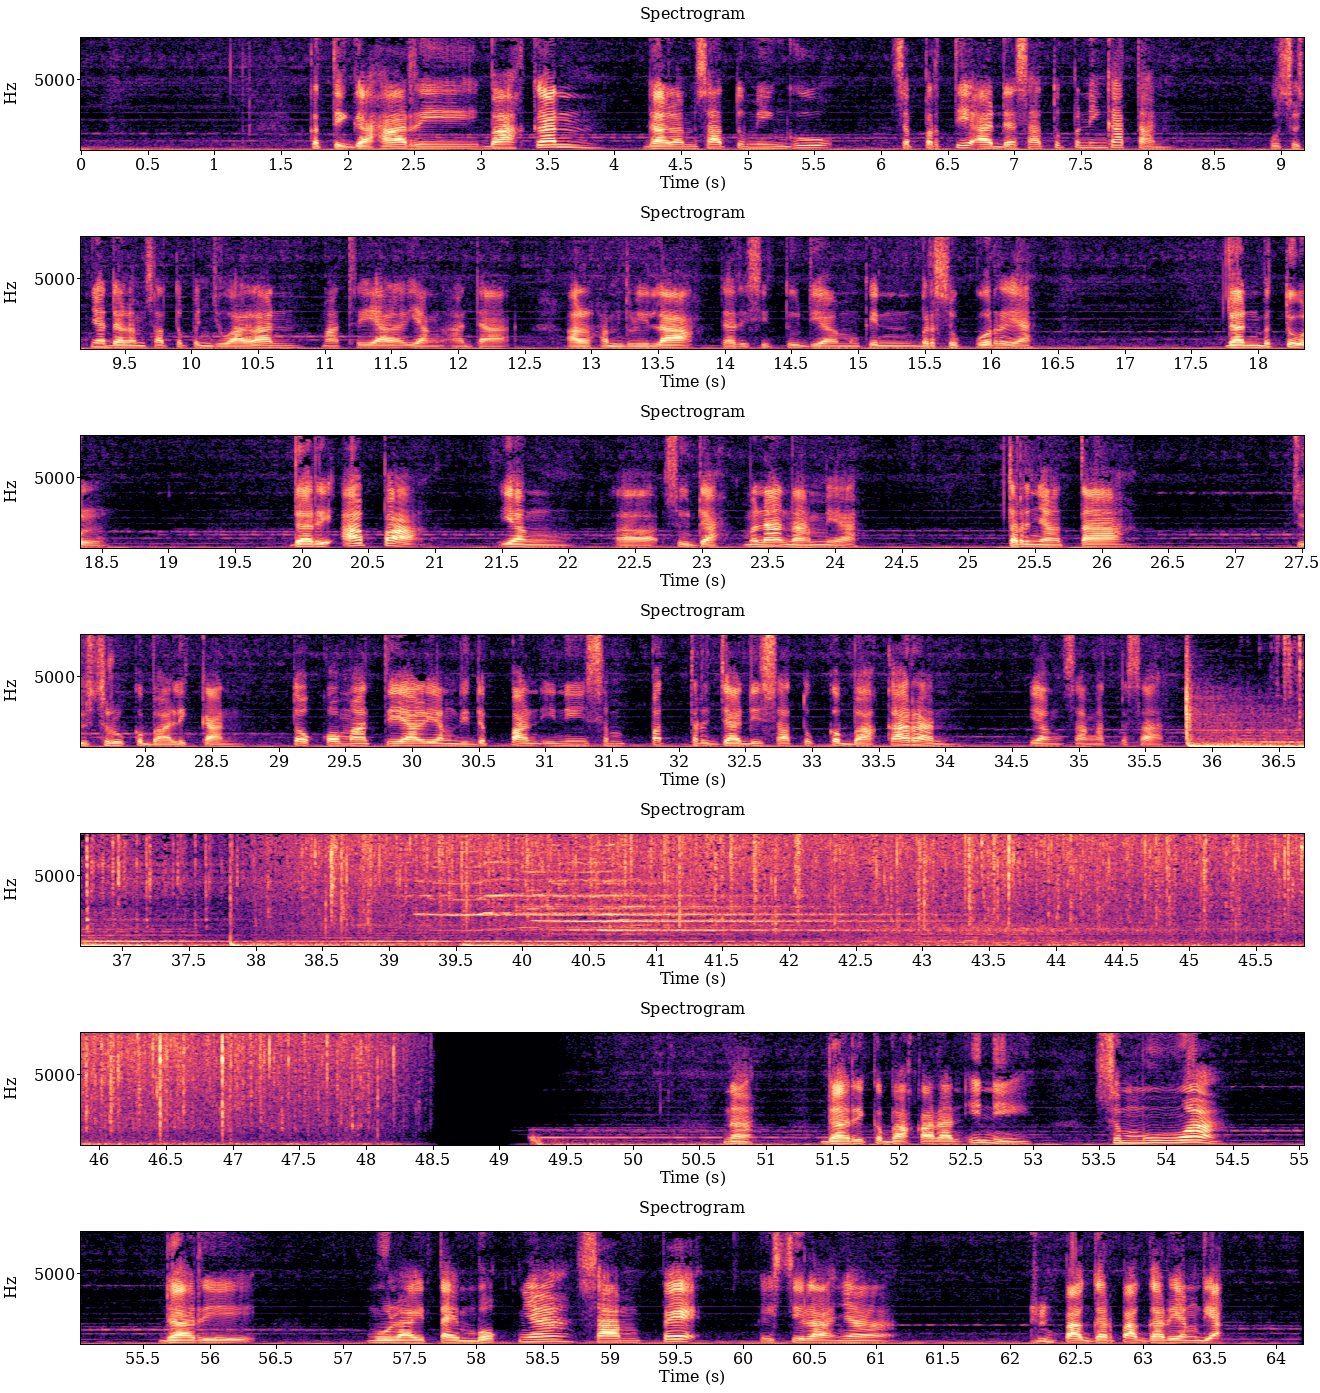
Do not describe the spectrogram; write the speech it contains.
Ketiga hari, bahkan dalam satu minggu, seperti ada satu peningkatan, khususnya dalam satu penjualan material yang ada. Alhamdulillah, dari situ dia mungkin bersyukur ya, dan betul dari apa yang uh, sudah menanam ya ternyata justru kebalikan. Toko material yang di depan ini sempat terjadi satu kebakaran yang sangat besar. Nah, dari kebakaran ini semua dari mulai temboknya sampai istilahnya pagar-pagar yang di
